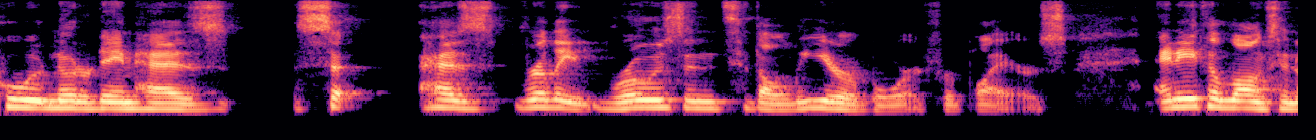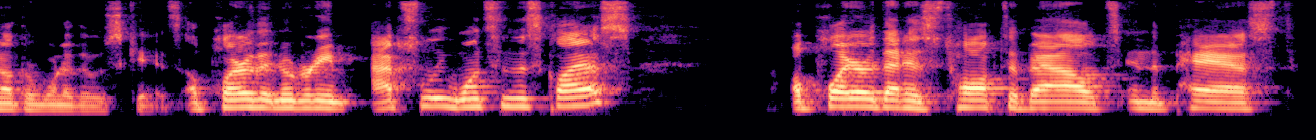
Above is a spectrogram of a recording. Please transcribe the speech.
who Notre Dame has has really risen to the leaderboard for players. And Ethan Long's another one of those kids, a player that Notre Dame absolutely wants in this class, a player that has talked about in the past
